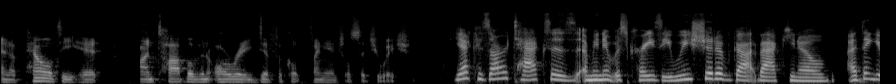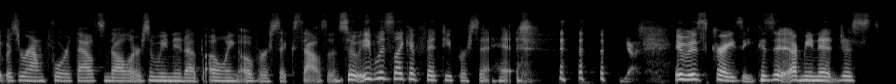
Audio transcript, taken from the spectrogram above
and a penalty hit on top of an already difficult financial situation. Yeah, because our taxes, I mean, it was crazy. We should have got back, you know, I think it was around four thousand dollars and we ended up owing over six thousand. So it was like a fifty percent hit. Yes. it was crazy because it i mean it just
